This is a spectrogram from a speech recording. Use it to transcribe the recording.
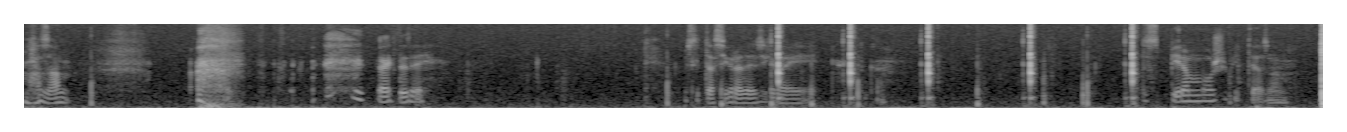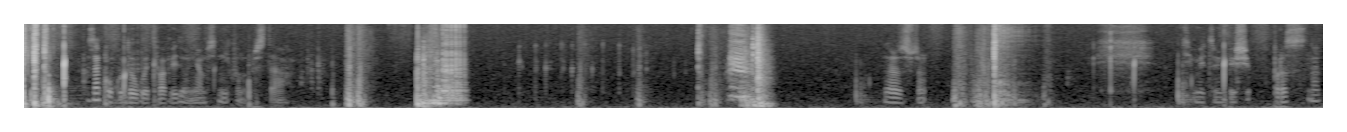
Мазан. как да Мисля тази игра да изиграе така. Да спирам, може би, те знам. Не знам колко дълго е това видео, нямам се никаква представа. Знам защо... Тимето ми беше пръснат.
